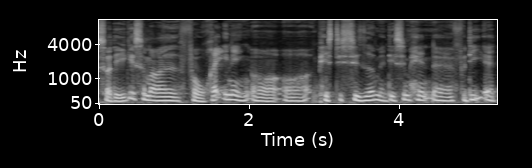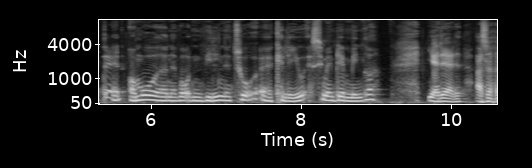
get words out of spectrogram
Så det er ikke så meget forurening og, og pesticider, men det er simpelthen øh, fordi, at, at områderne, hvor den vilde natur øh, kan leve, simpelthen bliver mindre? Ja, det er det. Altså,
